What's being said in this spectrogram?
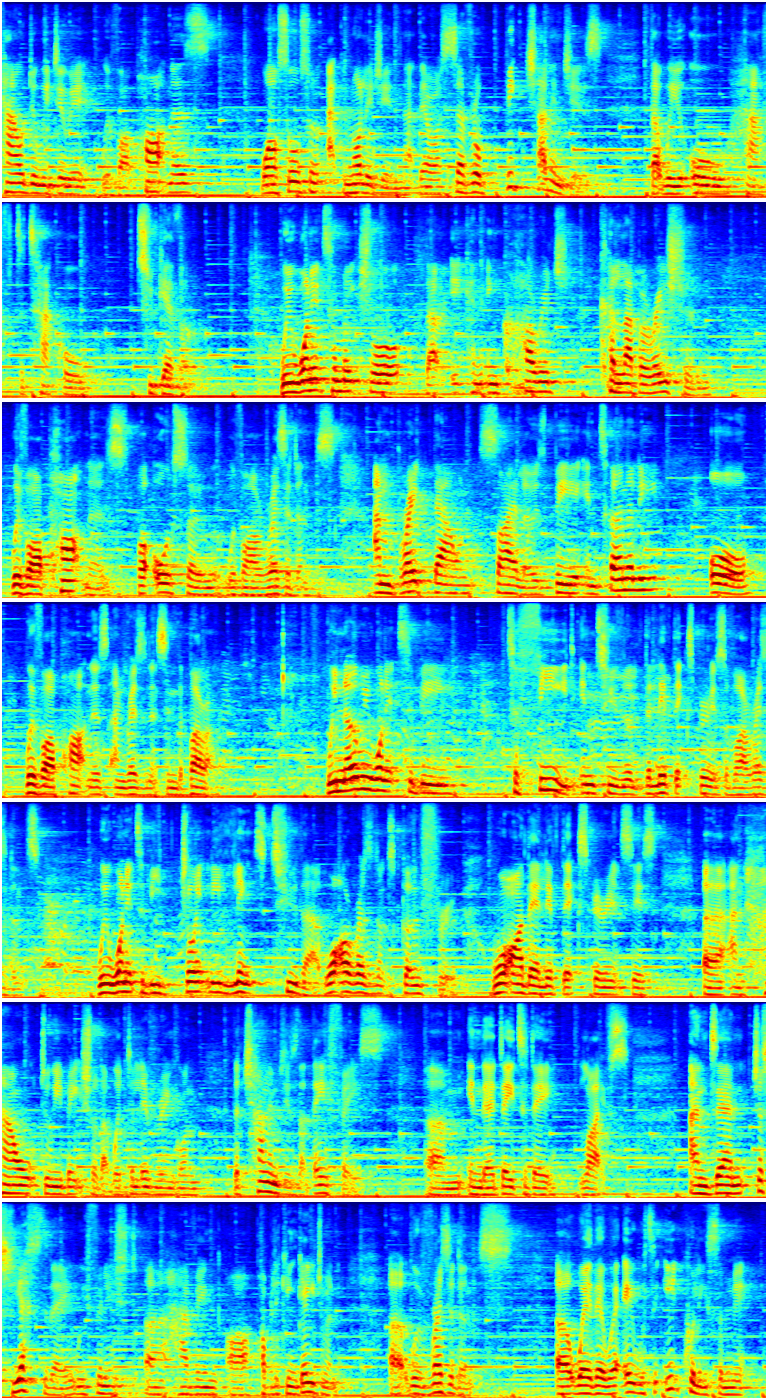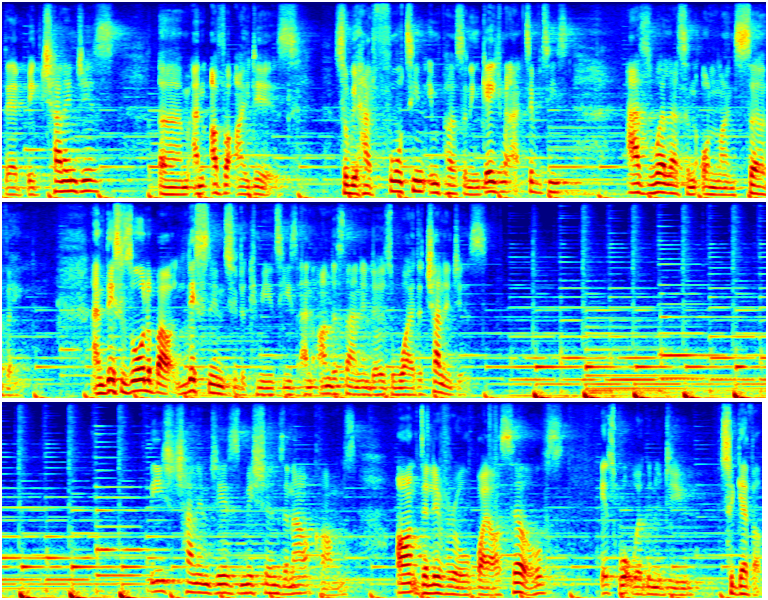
How do we do it with our partners? Whilst also acknowledging that there are several big challenges that we all have to tackle together. We wanted to make sure that it can encourage collaboration with our partners, but also with our residents, and break down silos, be it internally or with our partners and residents in the borough. We know we want it to be to feed into the, the lived experience of our residents. We want it to be jointly linked to that. What our residents go through, what are their lived experiences, uh, and how do we make sure that we're delivering on the challenges that they face um, in their day-to-day lives. And then just yesterday, we finished uh, having our public engagement uh, with residents uh, where they were able to equally submit their big challenges um, and other ideas. So we had 14 in-person engagement activities as well as an online survey. And this is all about listening to the communities and understanding those wider challenges. These challenges, missions and outcomes aren't deliverable by ourselves, it's what we're going to do together.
